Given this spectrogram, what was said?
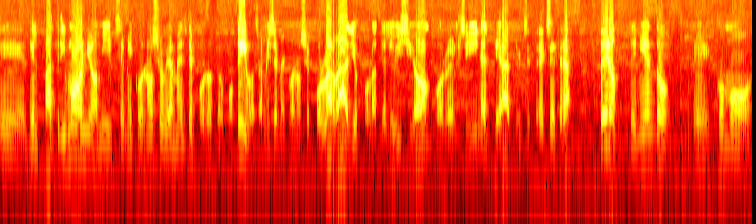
de, del patrimonio. A mí se me conoce obviamente por otros motivos. A mí se me conoce por la radio, por la televisión, por el cine, el teatro, etcétera, etcétera. Pero teniendo eh, como,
